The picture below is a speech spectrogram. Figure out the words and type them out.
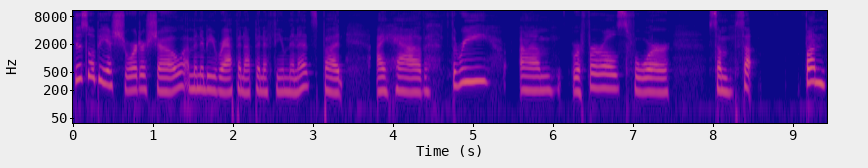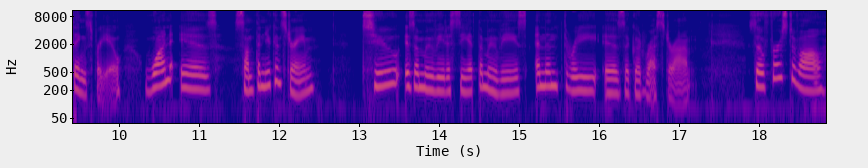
This will be a shorter show. I'm going to be wrapping up in a few minutes, but I have three um, referrals for some su- fun things for you. One is something you can stream, two is a movie to see at the movies, and then three is a good restaurant. So, first of all,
